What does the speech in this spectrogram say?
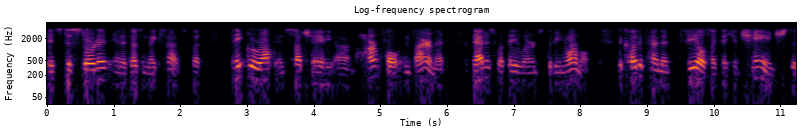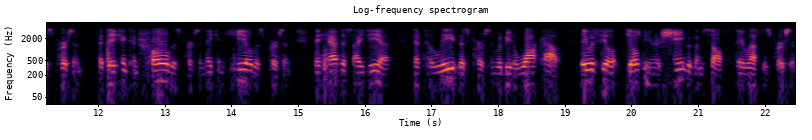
It's distorted and it doesn't make sense. But they grew up in such a um, harmful environment. That is what they learned to be normal. The codependent feels like they can change this person, that they can control this person, they can heal this person. They have this idea that to leave this person would be to walk out. They would feel guilty and ashamed of themselves if they left this person.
